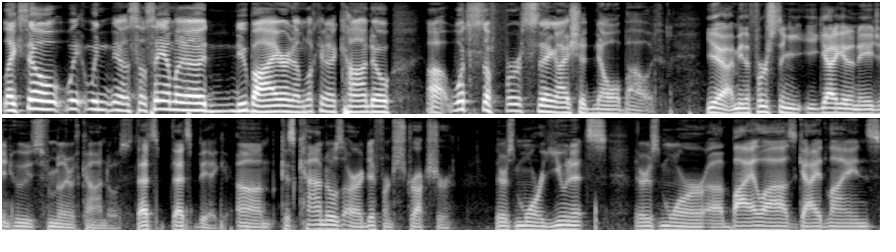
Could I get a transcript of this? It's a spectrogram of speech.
Like so, when you know, so say I'm a new buyer and I'm looking at a condo. Uh, what's the first thing I should know about? Yeah, I mean the first thing you, you got to get an agent who's familiar with condos. That's that's big because condos are a different structure. There's more units. There's more uh, bylaws, guidelines.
